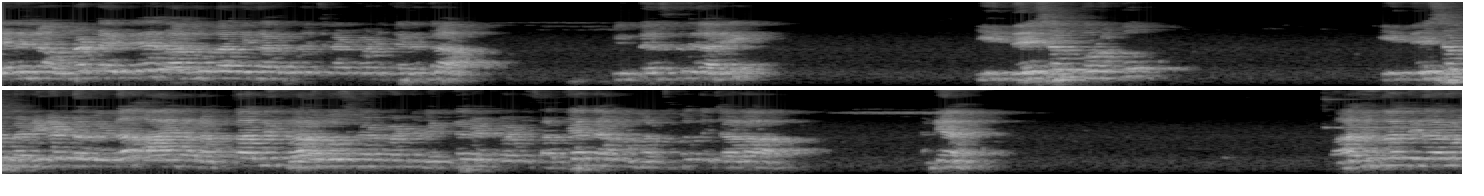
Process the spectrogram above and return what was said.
ఏదైనా ఉన్నట్టయితే రాజీవ్ గాంధీ గారి గురించినటువంటి చరిత్ర మీకు తెలుస్తుంది కానీ ఈ దేశం కొరకు ఈ దేశం నడిగడ్డ మీద ఆయన రక్తాన్ని ధారపోసినటువంటి వ్యక్తి అనేటువంటి సత్యాన్ని ఆమె మర్చిపోతే చాలా అన్యాయం. రాజీవ్ గాంధీ గారు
